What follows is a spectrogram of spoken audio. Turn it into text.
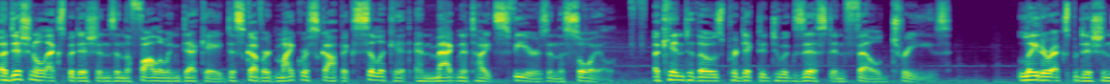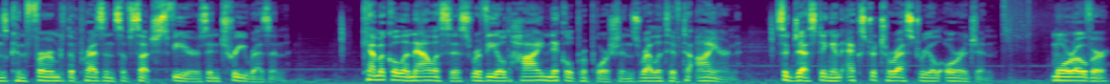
Additional expeditions in the following decade discovered microscopic silicate and magnetite spheres in the soil, akin to those predicted to exist in felled trees. Later expeditions confirmed the presence of such spheres in tree resin. Chemical analysis revealed high nickel proportions relative to iron, suggesting an extraterrestrial origin. Moreover,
